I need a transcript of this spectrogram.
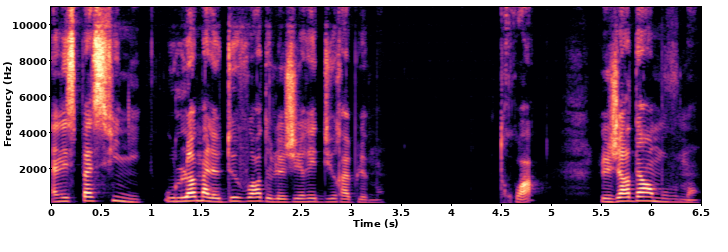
un espace fini où l'homme a le devoir de le gérer durablement. 3 le jardin en mouvement.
